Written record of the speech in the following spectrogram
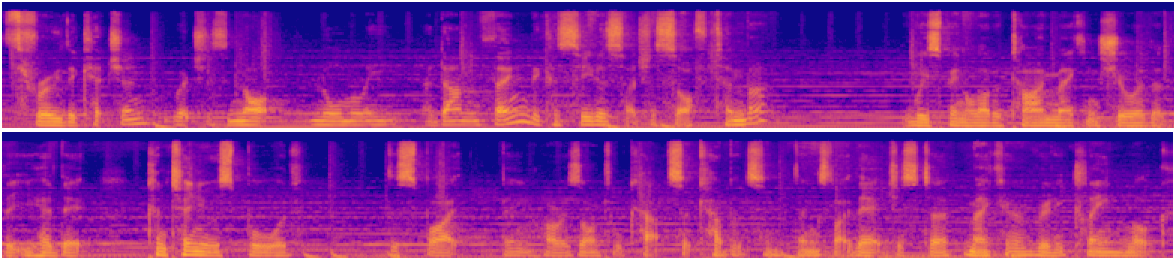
through the kitchen, which is not normally a done thing because cedar is such a soft timber. We spent a lot of time making sure that, that you had that continuous board despite being horizontal cuts at cupboards and things like that just to make a really clean look.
